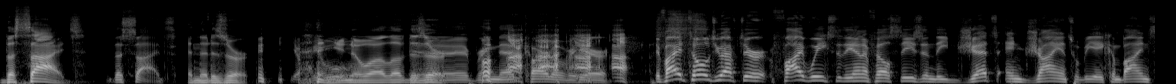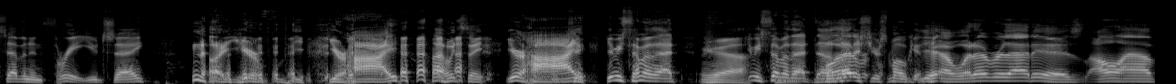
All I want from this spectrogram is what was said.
the sides The sides. and the dessert. and you know I love dessert. Yeah, bring that card over here. If I had told you after five weeks of the NFL season, the Jets and Giants would be a combined seven and three, you'd say, no, you're you're high. I would say you're high. "Give me some of that. Yeah. Give me some of that uh, Whatever- lettuce you're smoking." Yeah, whatever that is, I'll have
